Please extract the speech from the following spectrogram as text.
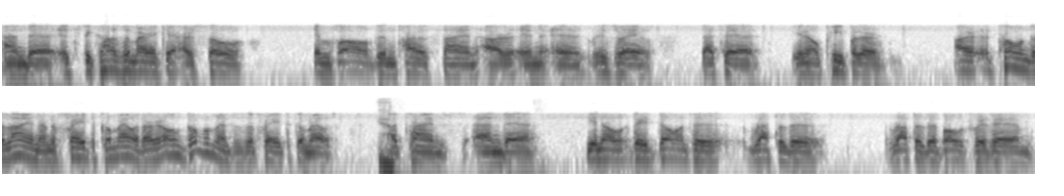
and uh, it's because America are so involved in Palestine or in uh, Israel that uh, you know people are are towing the line and afraid to come out. Our own government is afraid to come out at times, and uh, you know they don't want to rattle the rattle the boat with um,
